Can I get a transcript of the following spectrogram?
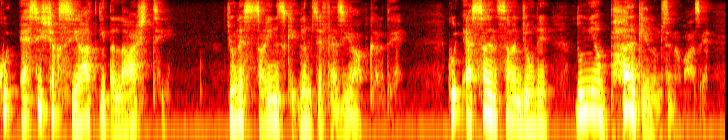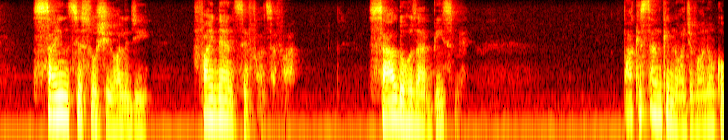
कोई ऐसी शख्सियात की तलाश थी, जो उन्हें साइंस के इल्म से फैजियाब कर दे। कोई ऐसा इंसान जो उन्हें दुनिया भर के इलम से नवाजे। साइंस से सोशियोलॉजी, फाइनेंस से फ़लसफ़ा। साल 2020 में पाकिस्तान के नौजवानों को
